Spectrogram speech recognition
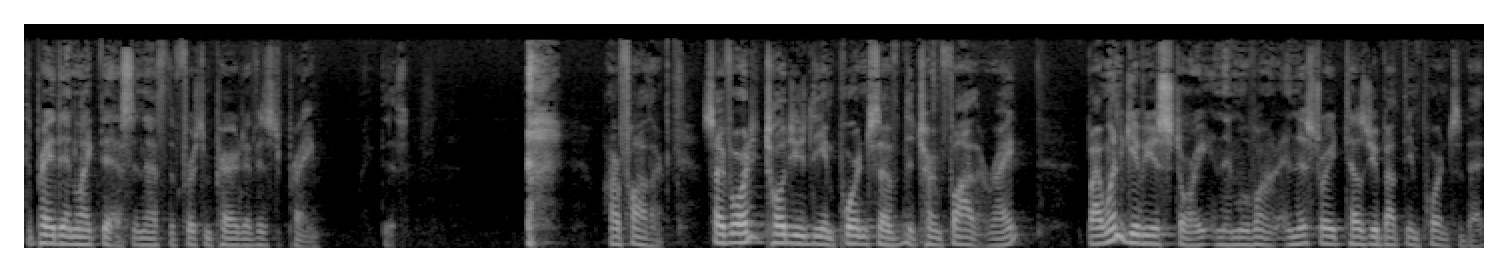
to pray then like this, and that's the first imperative is to pray like this. Our Father. So I've already told you the importance of the term Father, right? But I want to give you a story and then move on. And this story tells you about the importance of that.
